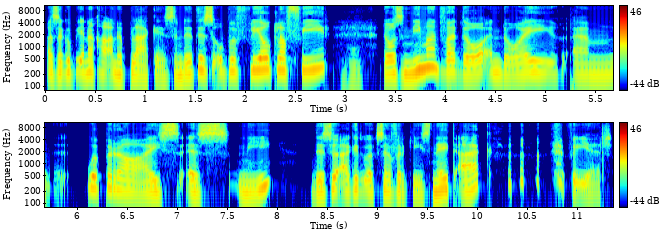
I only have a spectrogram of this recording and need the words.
as ek op enige ander plek is en dit is op 'n vleuelklavier. Daar's niemand wat daar in daai ehm um, opera huis is nie. Dis hoe ek dit ook sou verkies, net ek vir eers.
